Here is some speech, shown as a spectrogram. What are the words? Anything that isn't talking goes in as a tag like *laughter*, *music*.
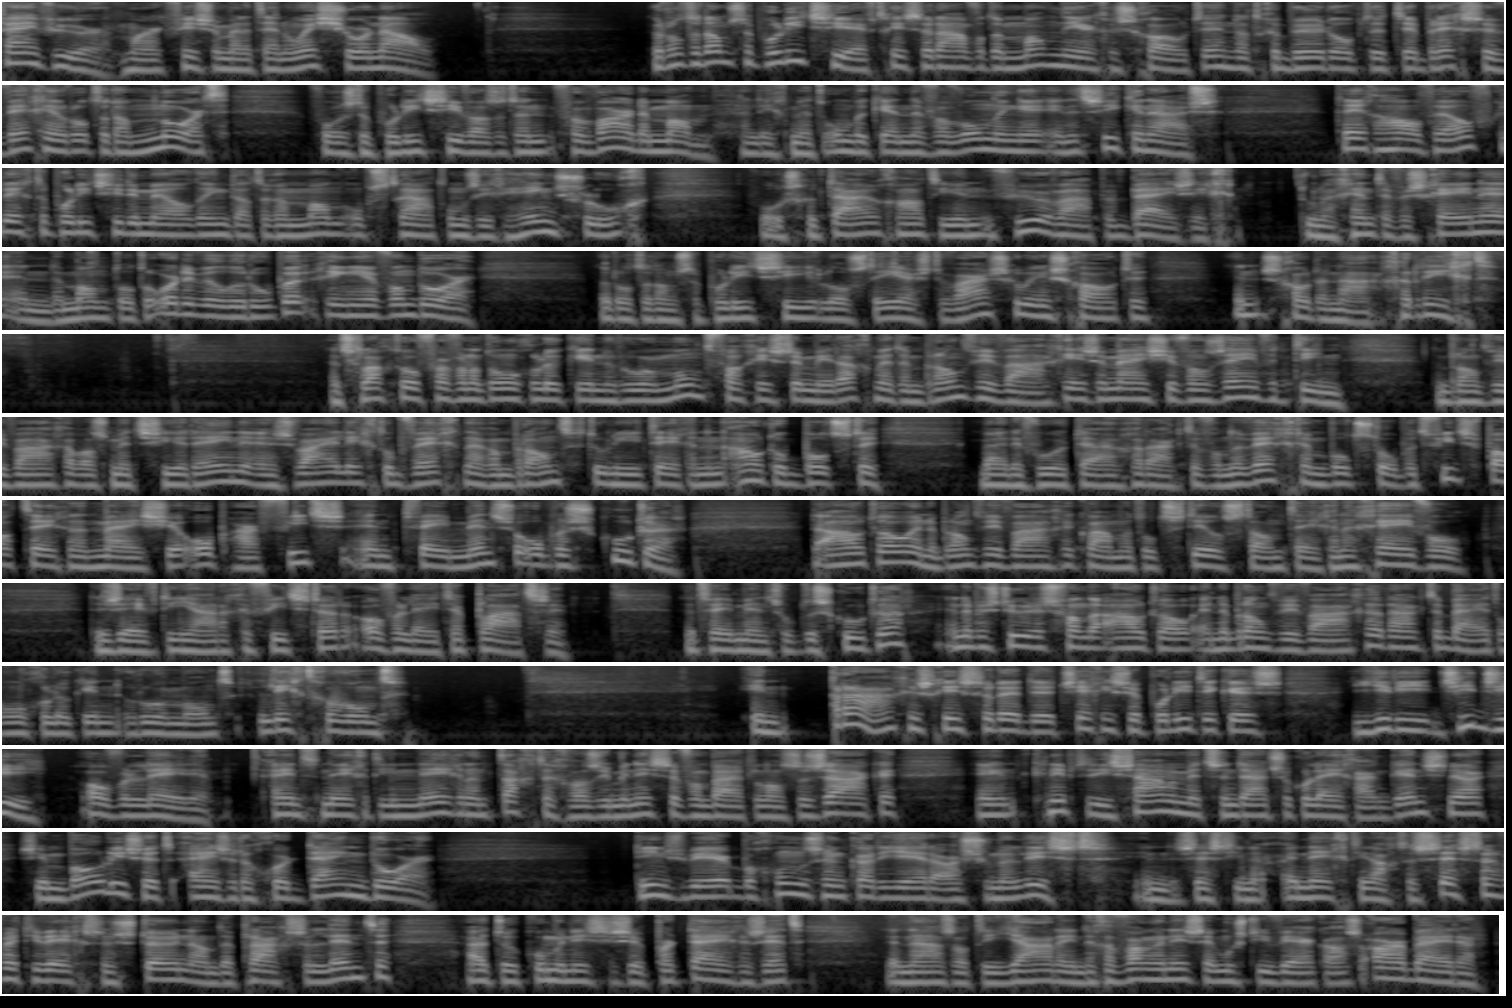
Vijf uur, Mark Visser met het NOS-journaal. De Rotterdamse politie heeft gisteravond een man neergeschoten... en dat gebeurde op de Terbrechtse weg in Rotterdam-Noord. Volgens de politie was het een verwarde man. Hij ligt met onbekende verwondingen in het ziekenhuis. Tegen half elf kreeg de politie de melding dat er een man op straat om zich heen sloeg. Volgens getuigen had hij een vuurwapen bij zich. Toen agenten verschenen en de man tot de orde wilde roepen, ging hij vandoor. De Rotterdamse politie loste eerst waarschuwingsschoten en schoot daarna gericht. Het slachtoffer van het ongeluk in Roermond van gistermiddag met een brandweerwagen is een meisje van 17. De brandweerwagen was met sirene en zwaailicht op weg naar een brand toen hij tegen een auto botste. Beide voertuigen raakten van de weg en botsten op het fietspad tegen het meisje op haar fiets en twee mensen op een scooter. De auto en de brandweerwagen kwamen tot stilstand tegen een gevel. De 17-jarige fietster overleed ter plaatse. De twee mensen op de scooter en de bestuurders van de auto en de brandweerwagen raakten bij het ongeluk in Roermond licht gewond. In Praag is gisteren de Tsjechische politicus Jiri Gigi overleden. Eind 1989 was hij minister van Buitenlandse Zaken... en knipte hij samen met zijn Duitse collega Genscher symbolisch het ijzeren gordijn door. Dienstweer begon zijn carrière als journalist. In, 16, 1968 werd hij wegens zijn steun aan de Praagse lente uit de communistische partij gezet. Daarna zat hij jaren in de gevangenis en moest hij werken als arbeider.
